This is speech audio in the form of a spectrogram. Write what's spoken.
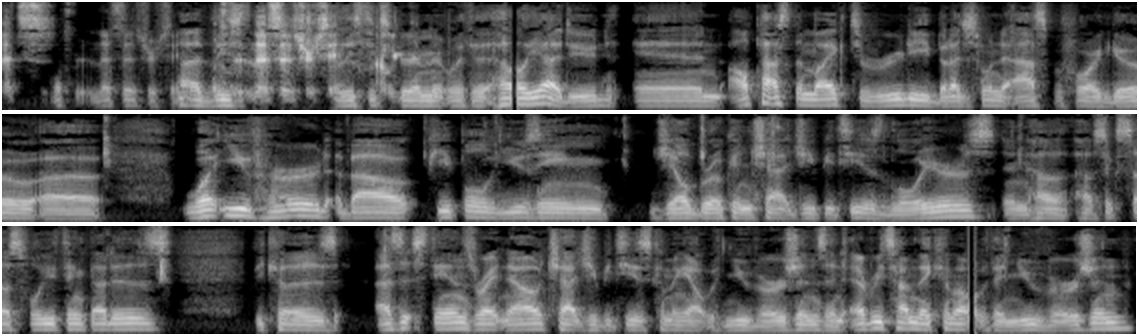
that's that's, that's interesting. at least that's interesting. At least experiment with it. Hell yeah, dude. And I'll pass the mic to Rudy, but I just wanted to ask before I go, uh, what you've heard about people using jailbroken chat GPT as lawyers and how, how successful you think that is. Because as it stands right now, chat GPT is coming out with new versions. And every time they come out with a new version,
